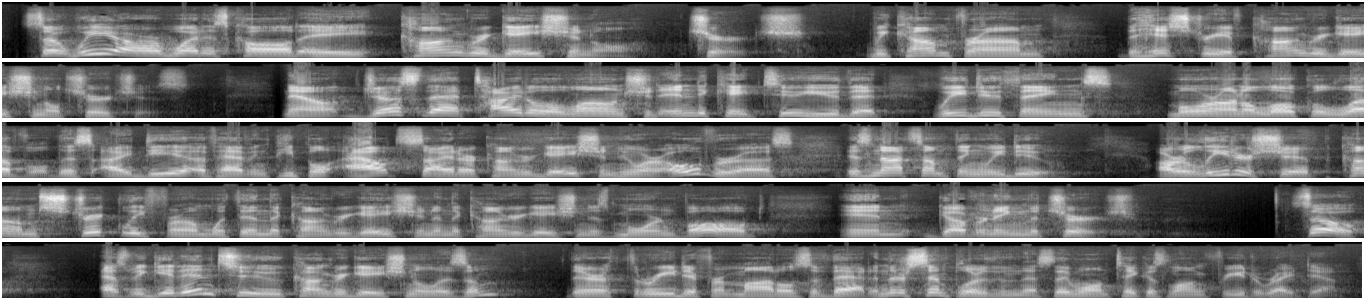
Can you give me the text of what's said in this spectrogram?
So we are what is called a congregational church. We come from the history of congregational churches. Now, just that title alone should indicate to you that we do things more on a local level. This idea of having people outside our congregation who are over us is not something we do. Our leadership comes strictly from within the congregation, and the congregation is more involved in governing the church. So, as we get into congregationalism, there are three different models of that, and they're simpler than this. They won't take as long for you to write down.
